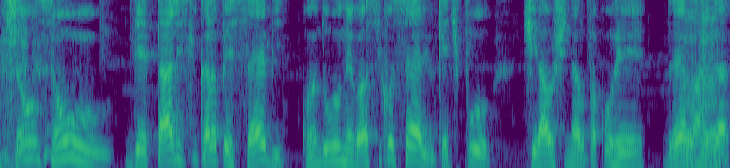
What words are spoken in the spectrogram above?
são, são detalhes que o cara percebe quando o negócio ficou sério, que é tipo, tirar o chinelo pra correr, né? Uhum. Largar,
